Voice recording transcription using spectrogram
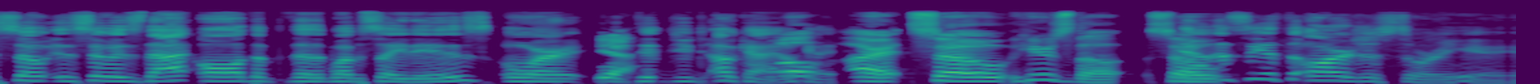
So, so is that all the, the website is, or Yeah. did you? Okay, Well, okay. all right. So here's the so yeah, let's get the origin story here.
